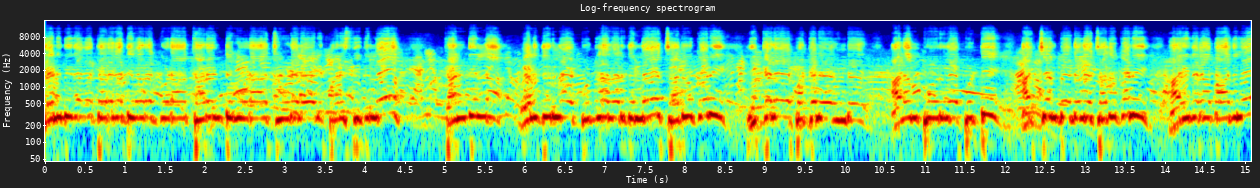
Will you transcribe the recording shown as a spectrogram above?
ఎనిమిదవ తరగతి వరకు కూడా కరెంటు కూడా చూడలేని పరిస్థితుల్లో కందిళ్ళ వెలుతురులో గుడ్ల వెలుతురులో చదువుకొని ఇక్కడే పక్కనే ఉండే అలంపూర్లో పుట్టి అచ్చంపేటలో చదువుకొని హైదరాబాద్లో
